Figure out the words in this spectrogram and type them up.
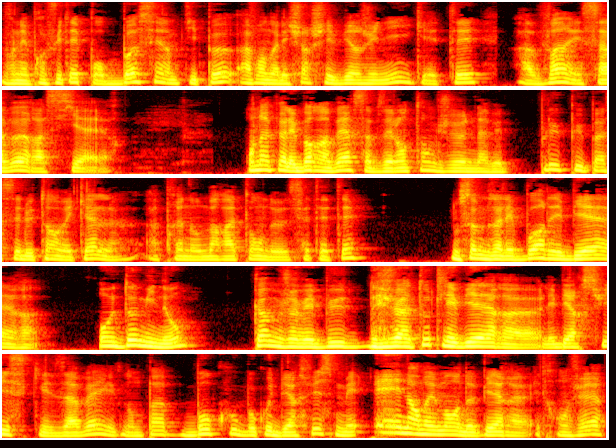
j'en ai profité pour bosser un petit peu avant d'aller chercher Virginie qui était à vin et saveur à Sierre. On a pu aller boire un verre, ça faisait longtemps que je n'avais plus pu passer du temps avec elle après nos marathons de cet été. Nous sommes allés boire des bières au domino, comme j'avais bu déjà toutes les bières, euh, les bières suisses qu'ils avaient, ils n'ont pas beaucoup beaucoup de bières suisses, mais énormément de bières euh, étrangères.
